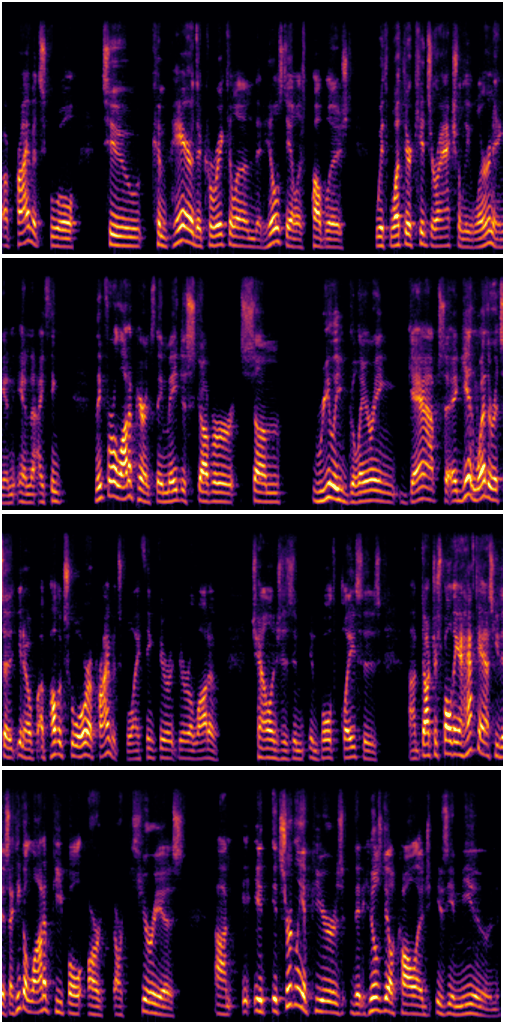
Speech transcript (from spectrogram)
a, a private school, to compare the curriculum that Hillsdale has published with what their kids are actually learning. And, and I think I think for a lot of parents, they may discover some really glaring gaps. Again whether it's a you know a public school or a private school i think there, there are a lot of challenges in, in both places. Uh, dr spalding i have to ask you this. I think a lot of people are are curious. Um, it, it certainly appears that hillsdale college is immune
